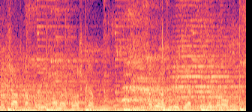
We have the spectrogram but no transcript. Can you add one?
Дівчатка приїхали трошки. Самі розумієте, як це дороги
